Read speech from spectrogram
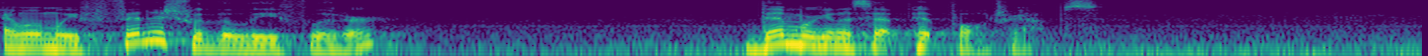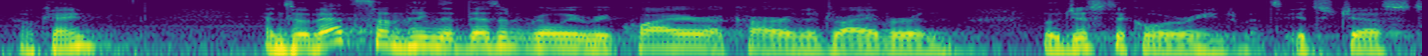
And when we finish with the leaf litter, then we're going to set pitfall traps. Okay? And so that's something that doesn't really require a car and a driver and logistical arrangements. It's just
